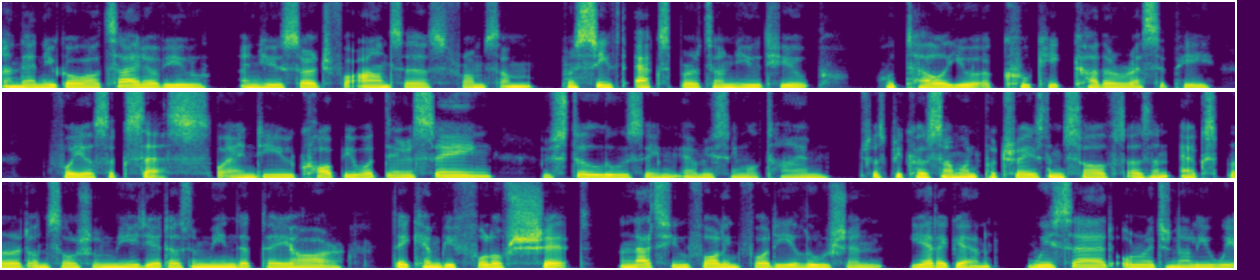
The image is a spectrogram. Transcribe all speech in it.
And then you go outside of you and you search for answers from some perceived experts on YouTube who tell you a cookie cutter recipe for your success and you copy what they're saying, you're still losing every single time. Just because someone portrays themselves as an expert on social media doesn't mean that they are. They can be full of shit. And that's you falling for the illusion yet again. We said originally we're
